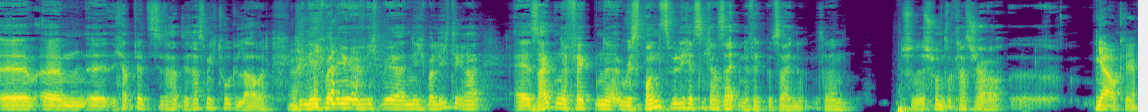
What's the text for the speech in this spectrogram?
Äh, ähm, äh, ich habe jetzt, jetzt hast du mich totgelabert. Nee, ich, mein, ich, ich, ich überlegte gerade, äh, Seiteneffekt, eine Response würde ich jetzt nicht als Seiteneffekt bezeichnen, sondern das ist schon so klassischer, äh, Ja, okay.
